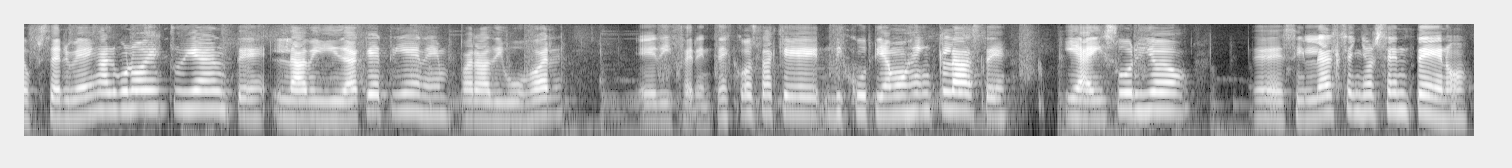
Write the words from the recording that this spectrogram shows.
observé en algunos estudiantes la habilidad que tienen para dibujar eh, diferentes cosas que discutíamos en clase y ahí surgió de decirle al señor Centeno,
